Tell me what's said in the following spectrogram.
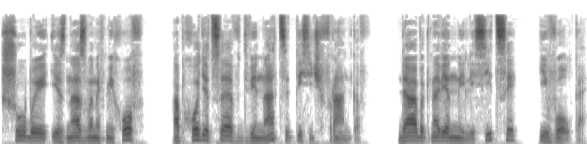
Шубы из названных мехов обходятся в 12 тысяч франков, до обыкновенной лисицы и волка,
